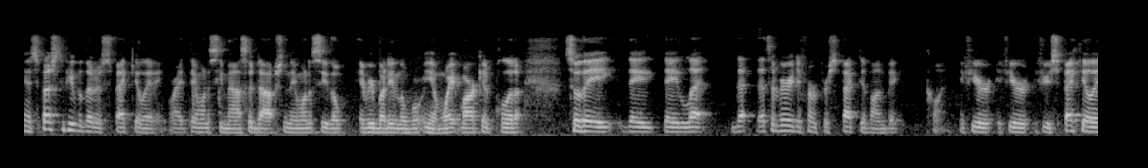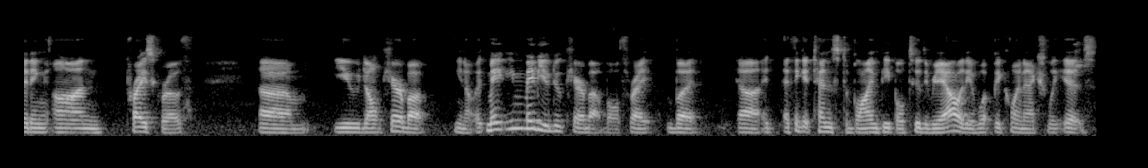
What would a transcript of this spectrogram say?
especially people that are speculating, right? They want to see mass adoption, they want to see the everybody in the you know white market pull it up. So they they they let that that's a very different perspective on Bitcoin. If you're if you're if you're speculating on price growth, um, you don't care about you know, it may, maybe you do care about both, right? But uh, it, I think it tends to blind people to the reality of what Bitcoin actually is.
